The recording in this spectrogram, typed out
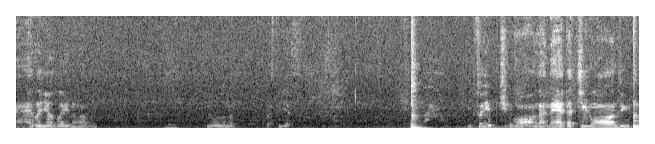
Ah, Eso yo, güey, no mames. El volumen, pastillas. Soy chingón, la neta, chingón, chingón.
